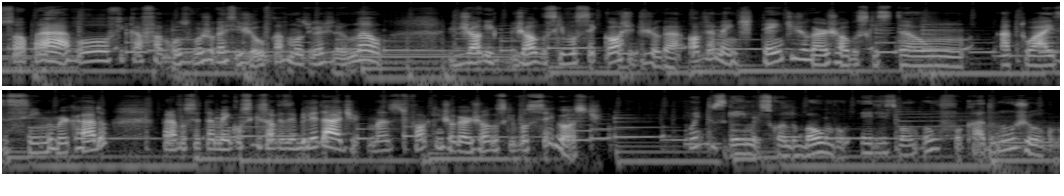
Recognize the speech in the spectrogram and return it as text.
só pra ah, vou ficar famoso, vou jogar esse jogo, ficar famoso, jogar esse jogo. Não. Jogue jogos que você goste de jogar. Obviamente, tente jogar jogos que estão atuais assim no mercado para você também conseguir sua visibilidade, mas foque em jogar jogos que você goste. Muitos gamers quando bombam, eles bombam focado num jogo.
